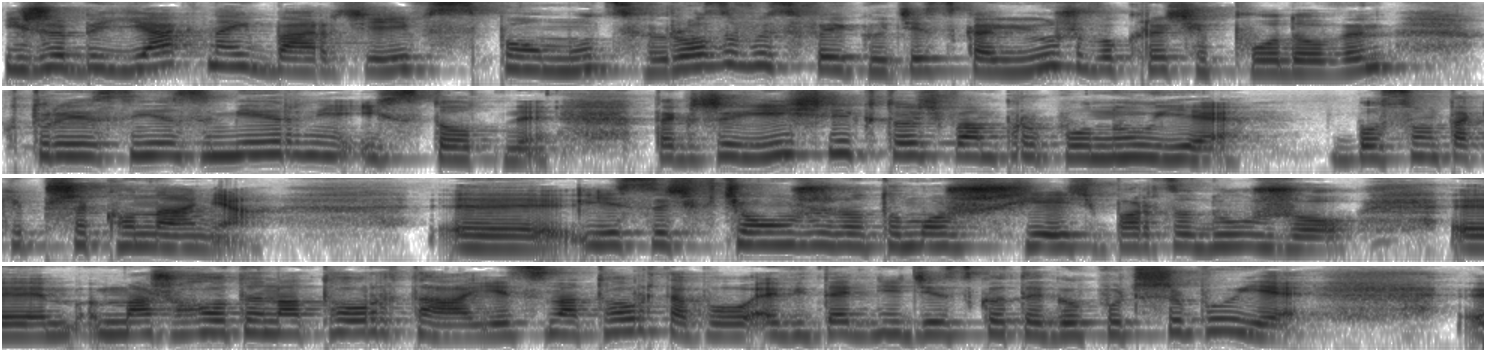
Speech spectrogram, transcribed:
i żeby jak najbardziej wspomóc rozwój swojego dziecka już w okresie płodowym, który jest niezmiernie istotny. Także jeśli ktoś Wam proponuje, bo są takie przekonania, jesteś w ciąży, no to możesz jeść bardzo dużo. Y, masz ochotę na torta, jedz na torta, bo ewidentnie dziecko tego potrzebuje. Y,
